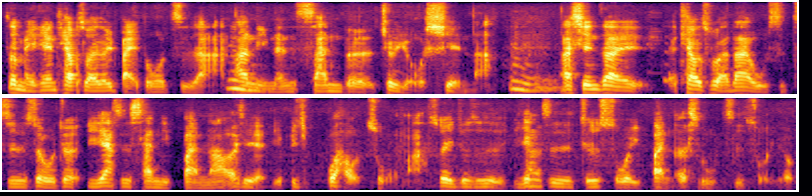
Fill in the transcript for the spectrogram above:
这每天跳出来都一百多只啊，嗯、那你能删的就有限啊。嗯，那现在跳出来大概五十只，所以我就一样是删一半，然后而且也不不好做嘛，所以就是一样是就是缩一半，二十五只左右。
